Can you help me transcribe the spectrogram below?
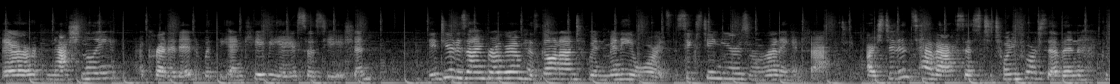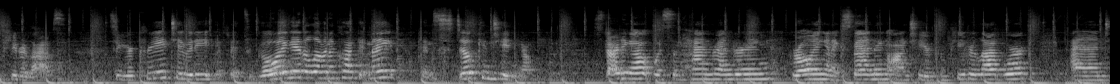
they're nationally accredited with the NKBA Association. The interior design program has gone on to win many awards, 16 years running in fact. Our students have access to 24-7 computer labs. So your creativity, if it's going at 11 o'clock at night, can still continue. Starting out with some hand rendering, growing and expanding onto your computer lab work, and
